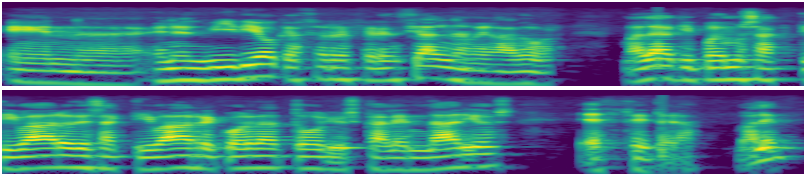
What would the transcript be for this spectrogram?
en, eh, en el vídeo que hace referencia al navegador. ¿vale? Aquí podemos activar o desactivar recordatorios, calendarios, etcétera, ¿vale?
